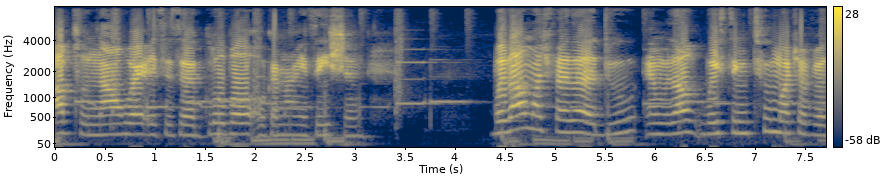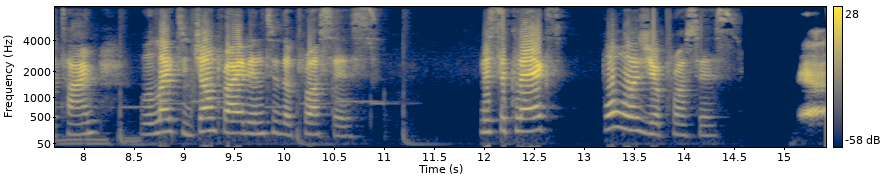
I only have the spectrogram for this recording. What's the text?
up to now, where it is a global organization. Without much further ado, and without wasting too much of your time, we'd like to jump right into the process. Mr. Clerkx, what was your process? Yeah,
